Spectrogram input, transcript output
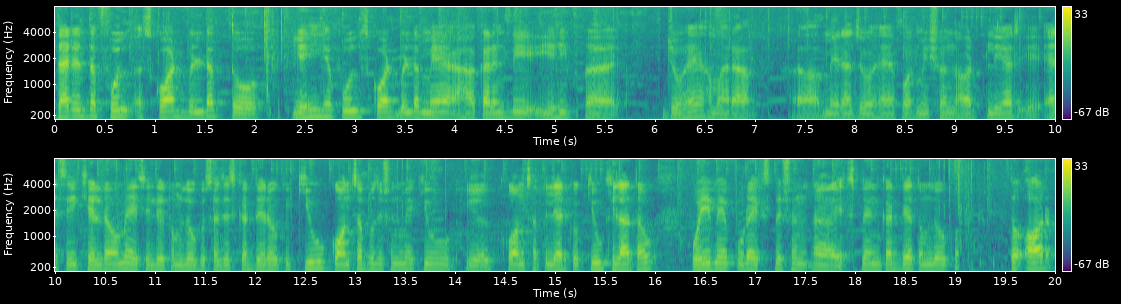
that is the full squad buildup तो यही है फुल स्क्वाड बिल्डअप मैं करेंटली यही जो है हमारा Uh, मेरा जो है फॉर्मेशन और प्लेयर ऐसे ही खेल रहा हूँ मैं इसीलिए तुम लोगों को सजेस्ट कर दे रहा हूँ कि क्यों कौन सा पोजीशन में क्यों कौन सा प्लेयर को क्यों खिलाता हूँ वही मैं पूरा एक्सप्लेशन एक्सप्लेन कर दिया तुम लोगों को। तो और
